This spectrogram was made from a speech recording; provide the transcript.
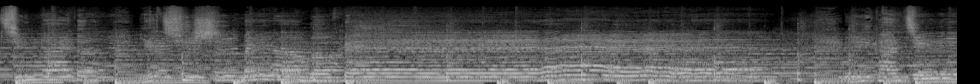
亲爱的，夜其实没那么黑。你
